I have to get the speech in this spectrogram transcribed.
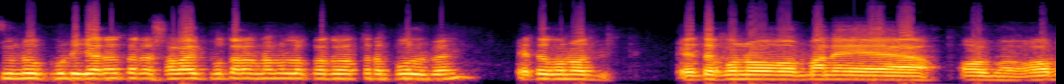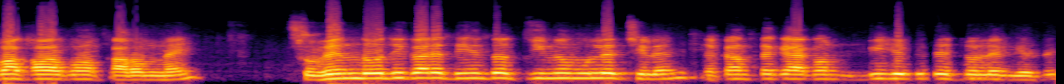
চুনোপুটি যারা, তারা সবাই প্রতারণামূলক কথাবার্তা বলবেন। এতে কোনো এতে কোনো মানে অবাক হওয়ার কোনো কারণ নেই। শুভেন্দু অধিকারী, তিনি তো তৃণমূলে ছিলেন, সেখান থেকে এখন বিজেপিতে চলে গেছে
